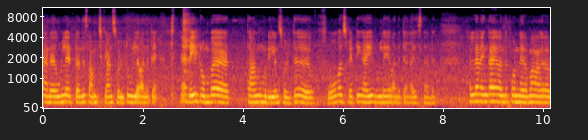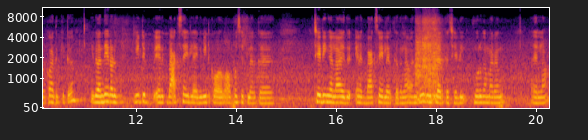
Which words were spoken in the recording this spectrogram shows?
நான் உள்ளே எட்டு வந்து சமைச்சிக்கலான்னு சொல்லிட்டு உள்ளே வந்துட்டேன். ஏன்னா வெயில் ரொம்ப தாங்க முடியலன்னு சொல்லிட்டு ஓவர் ஸ்வெட்டிங் ஆகி உள்ளே வந்துட்டேன் கைஸ் நான். நல்லா வெங்காயம் வந்து பொன்னிறமாக ஆகிற வரைக்கும் அதுக்கிட்டு இது வந்து என்னோடய வீட்டு எனக்கு பேக் சைடில் எங்கள் வீட்டுக்கு ஆப்போசிட்டில் இருக்க செடிங்கெல்லாம் இது எனக்கு பேக் சைடில் இருக்கிறதெல்லாம் வந்து வீட்டில் இருக்க செடி முருங்கை மரம் அதெல்லாம்.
